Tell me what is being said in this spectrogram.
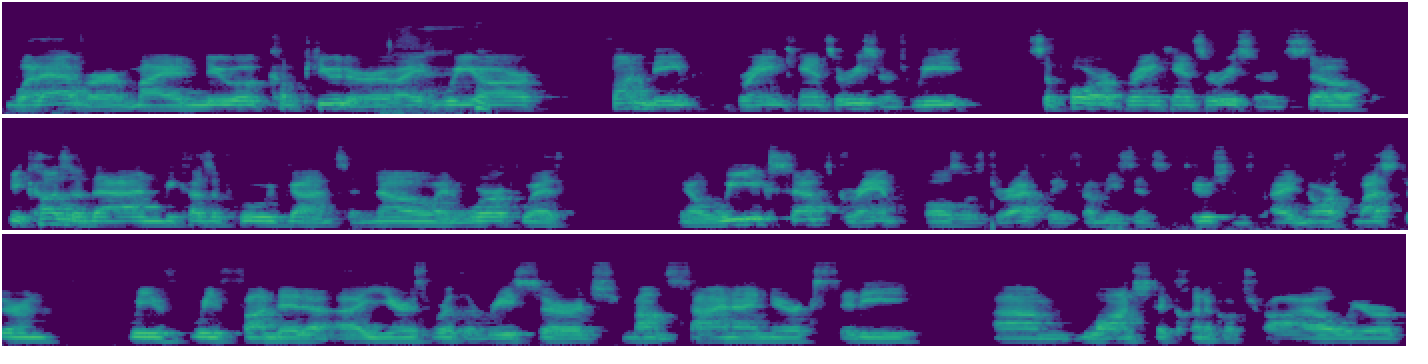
whatever, my new computer, right? We are funding brain cancer research. We support brain cancer research. So because of that and because of who we've gotten to know and work with, you know, we accept grant proposals directly from these institutions, right? Northwestern, We've we've funded a, a year's worth of research. Mount Sinai, New York City, um, launched a clinical trial. We were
